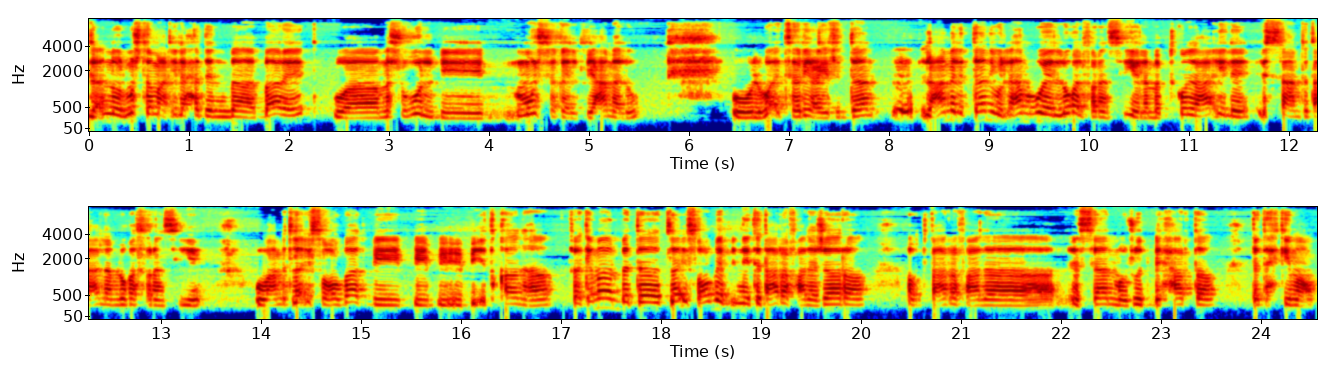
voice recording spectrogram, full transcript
لأنه المجتمع إلى حد ما بارد ومشغول منشغل بعمله. والوقت سريع جدا العامل الثاني والأهم هو اللغة الفرنسية. لما بتكون العائلة لسه عم تتعلم لغة فرنسية وعم تلاقي صعوبات بإتقانها فكمان بدها تلاقي صعوبة بإني تتعرف على جارها أو تتعرف على إنسان موجود بحارتها لتحكي معه.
